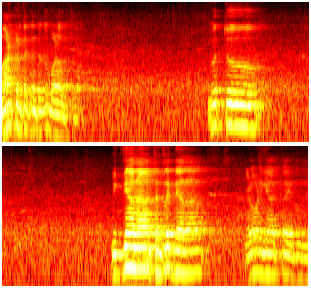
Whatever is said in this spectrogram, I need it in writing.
ಮಾಡ್ಕೊಳ್ತಕ್ಕಂಥದ್ದು ಬಹಳ ಉತ್ತಮ. ಇವತ್ತು ವಿಜ್ಞಾನ, ತಂತ್ರಜ್ಞಾನ ಬೆಳವಣಿಗೆ ಆಗ್ತಾ ಇರೋದ್ರಿಂದ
